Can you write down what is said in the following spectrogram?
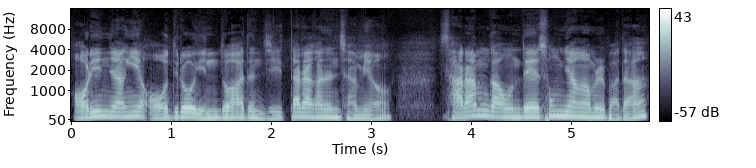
어린 양이 어디로 인도하든지 따라가는 자며 사람 가운데 속량함을 받아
